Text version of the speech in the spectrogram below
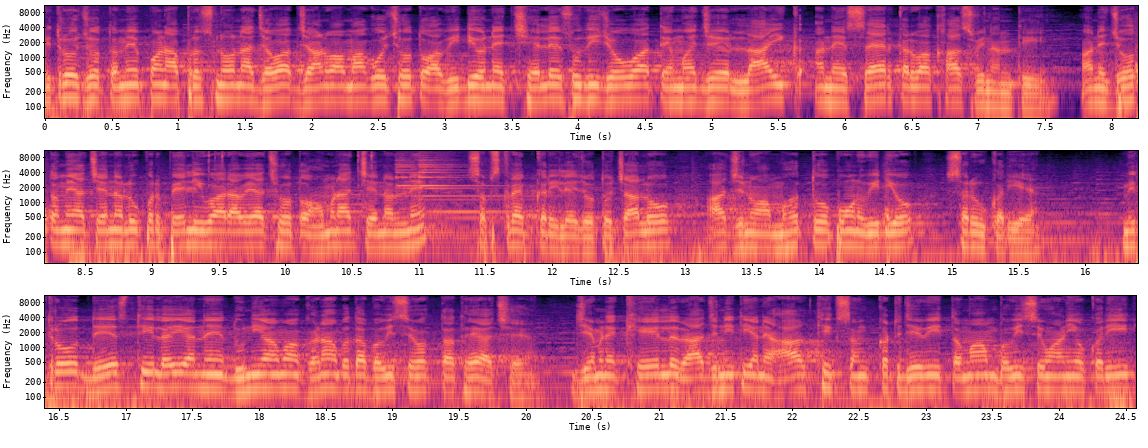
મિત્રો, જો તમે પણ આ પ્રશ્નોના જવાબ જાણવા માંગો છો, તો આ વિડીયોને છેલ્લે સુધી જોવા તેમજ લાઇક અને શેર કરવા ખાસ વિનંતી. અને જો તમે આ ચેનલ ઉપર પહેલી વાર આવ્યા છો, તો હમણાં ચેનલને સબસ્ક્રાઈબ કરી લેજો. તો ચાલો, આજનો આ મહત્ત્વપૂર્ણ વીડિયો શરૂ કરીએ. મિત્રો, દેશથી લઈ અને દુનિયામાં ઘણા બધા ભવિષ્યવક્તા થયા છે. જેમણે ખેલ, રાજનીતિ અને આર્થિક સંકટ જેવી તમામ ભવિષ્યવાણીઓ કરી,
